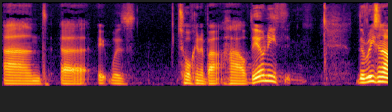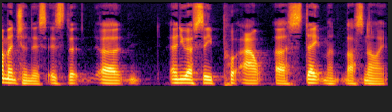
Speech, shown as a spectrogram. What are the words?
and uh, it was talking about how the only th- the reason I mention this is that uh, NUFC put out a statement last night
